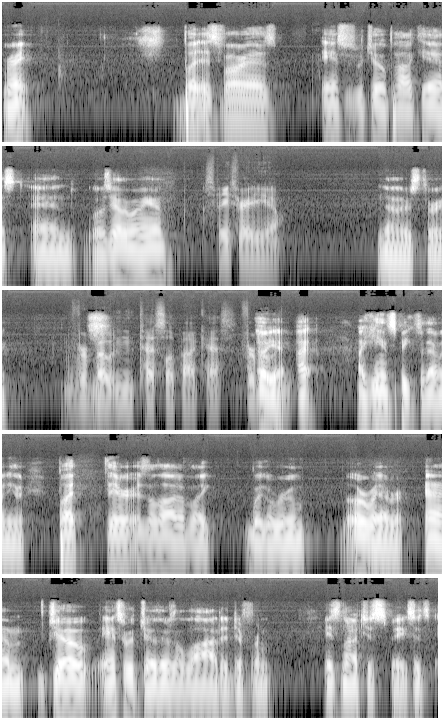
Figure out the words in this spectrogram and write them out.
right? But as far as Answers with Joe podcast and what was the other one again? space radio, No, there's three. verboten Tesla podcast. Oh yeah, I I can't speak for that one either. But there is a lot of like wiggle room or whatever. Um, Joe, answer with Joe. There's a lot of different. It's not just space. It's.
